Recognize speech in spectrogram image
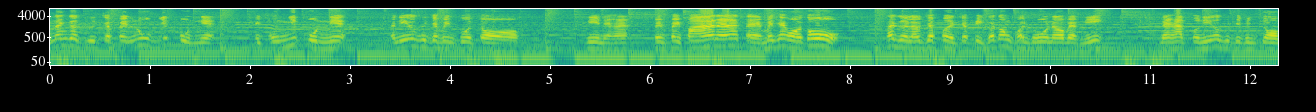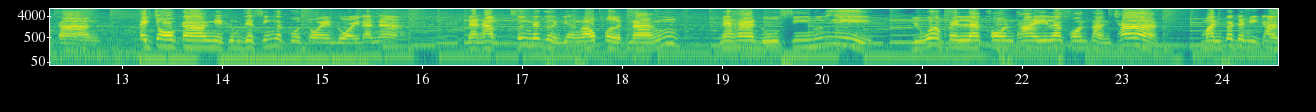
นั่นก็คือจะเป็นรูปญี่ปุ่นเนี่ยไอ้ธงญี่ปุ่นเนี่ย อันนี้ก็คือจะเป็นตัวจอ นี่นะฮะ เป็นไฟฟ้านะ แต่ไม่ใช่ออโต้ ถ้าเกิดเราจะเปิดจะปิดก็ต้องคอนโทรลเอาแบบนี้นะครับ ตัวนี้ก็คือจะเป็นจอกลาง ไอ้จอกลางเนี่ยคือมันจะซิงก์กับตัวจอ Android ด้านหน้านะครับ ซึ่งถ้าเกิดอย่างเราเปิดหนังนะฮะดูซีรีส์หรือว่าเป็นละครไทยละครต่างชาติ มันก็จะมีการ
